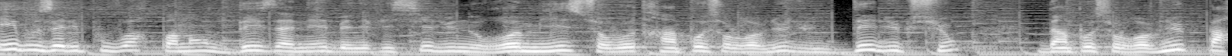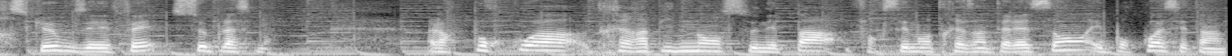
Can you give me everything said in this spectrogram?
et vous allez pouvoir pendant des années bénéficier d'une remise sur votre impôt sur le revenu, d'une déduction d'impôt sur le revenu parce que vous avez fait ce placement. Alors pourquoi très rapidement ce n'est pas forcément très intéressant et pourquoi c'est un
